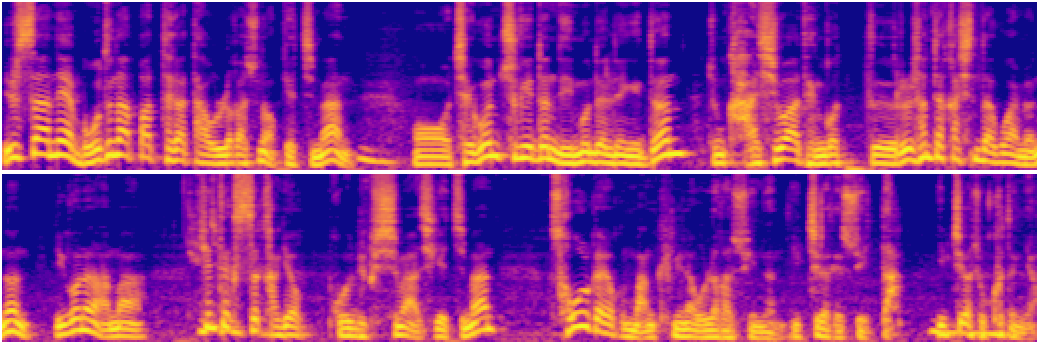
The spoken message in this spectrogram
일산의 모든 아파트가 다 올라갈 수는 없겠지만 어, 재건축이든 리모델링이든 좀 가시화된 것들을 선택하신다고 하면은 이거는 아마 킨텍스 가격 보시면 아시겠지만 서울 가격만큼이나 올라갈 수 있는 입지가 될 수 있다. 입지가 좋거든요.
